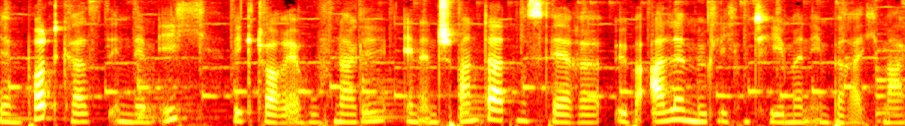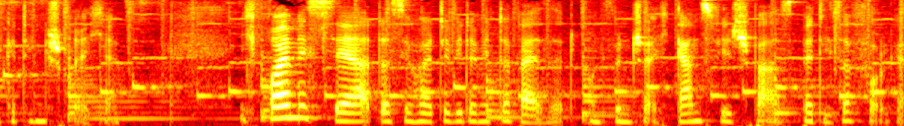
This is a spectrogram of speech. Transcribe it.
dem Podcast, in dem ich, Viktoria Hufnagel, in entspannter Atmosphäre über alle möglichen Themen im Bereich Marketing spreche. Ich freue mich sehr, dass ihr heute wieder mit dabei seid und wünsche euch ganz viel Spaß bei dieser Folge.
